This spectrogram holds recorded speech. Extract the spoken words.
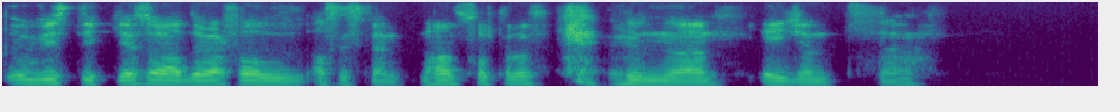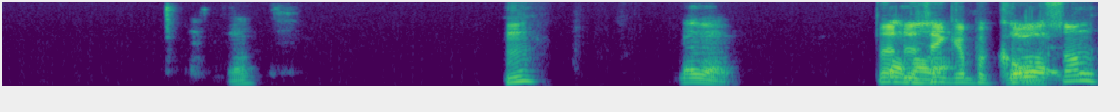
Hvis ikke, så hadde i hvert fall assistenten hans, holdt jeg på hun uh, agent uh, et. Mm. Men ja. Men du tenker på Colson?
